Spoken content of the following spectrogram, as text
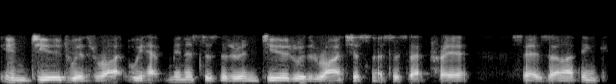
endued with right, we have ministers that are endued with righteousness, as that prayer says, and I think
